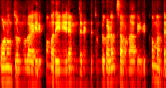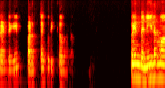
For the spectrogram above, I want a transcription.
கோணம் தொண்ணூறாக இருக்கும். அதே நேரம் இந்த ரெண்டு துண்டுகளும் சமனாக இருக்கும். அந்த ரெண்டையும் படத்தை குறிக்க வேண்டும். இப்ப இந்த நீளமா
